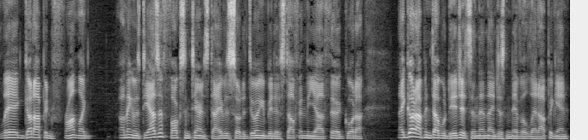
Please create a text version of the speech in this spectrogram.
led, got up in front, like I think it was De'Aaron Fox and Terrence Davis sort of doing a bit of stuff in the uh, third quarter. They got up in double digits and then they just never let up again.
